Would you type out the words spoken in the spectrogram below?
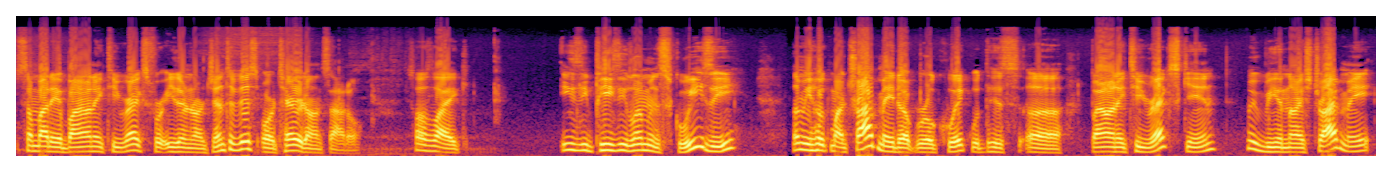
somebody a bionic T Rex for either an Argentavis or a Pterodon saddle." So I was like, "Easy peasy lemon squeezy." Let me hook my tribe mate up real quick with this uh, bionic T Rex skin. Me be a nice tribe mate.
